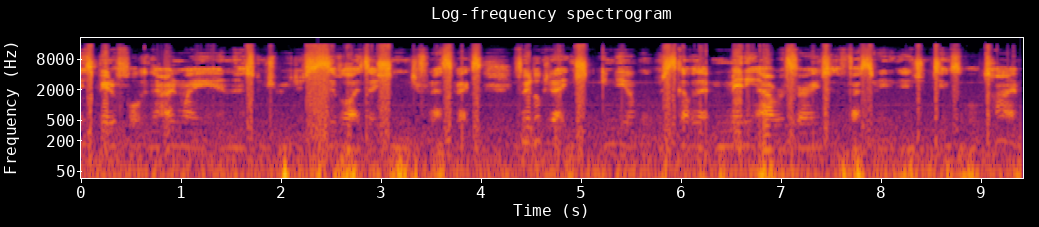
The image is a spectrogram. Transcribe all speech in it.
is beautiful in their own way and has contributed to civilization in different aspects. If we look at ancient India, we will discover that many are referring to the fascinating ancient texts of all time.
